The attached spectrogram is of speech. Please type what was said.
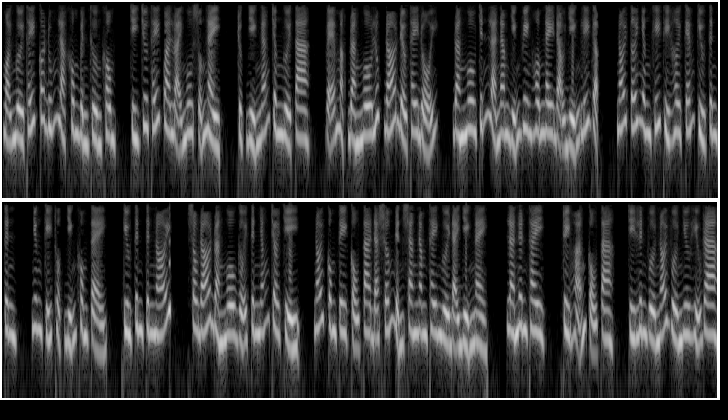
mọi người thấy có đúng là không bình thường không, chị chưa thấy qua loại ngu xuẩn này, trực diện ngán chân người ta, vẻ mặt đoàn ngô lúc đó đều thay đổi, đoàn ngô chính là nam diễn viên hôm nay đạo diễn Lý gặp, nói tới nhân khí thì hơi kém Kiều Tinh Tinh, nhưng kỹ thuật diễn không tệ, Kiều Tinh Tinh nói, sau đó đoàn ngô gửi tin nhắn cho chị, nói công ty cậu ta đã sớm định sang năm thay người đại diện này, là nên thay, trì hoãn cậu ta, chị Linh vừa nói vừa như hiểu ra,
